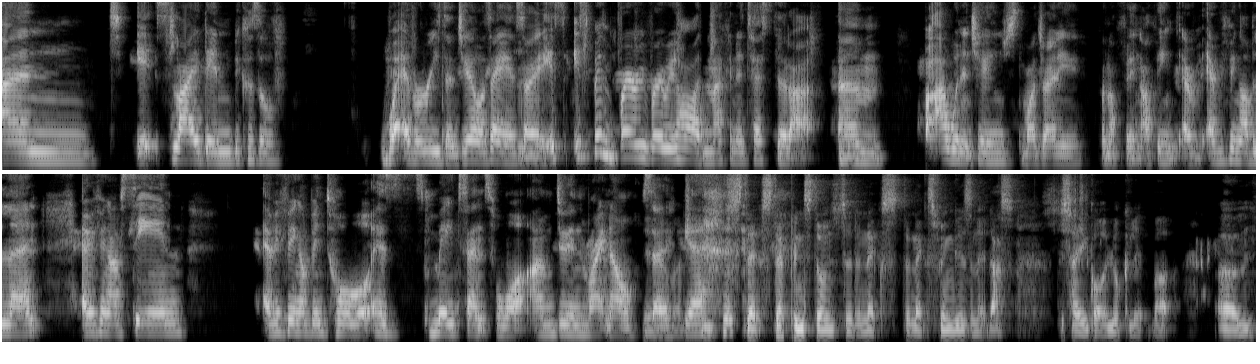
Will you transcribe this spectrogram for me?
and it sliding because of whatever reason. Do you know what I'm saying? So Mm. it's it's been very, very hard, and I can attest to that. Mm. Um, but I wouldn't change my journey for nothing. I think ev- everything I've learned, everything I've seen, everything I've been taught has made sense for what I'm doing right now. Yeah, so man. yeah, Ste- stepping stones to the next the next thing, isn't it? That's just how you got to look at it. But um,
